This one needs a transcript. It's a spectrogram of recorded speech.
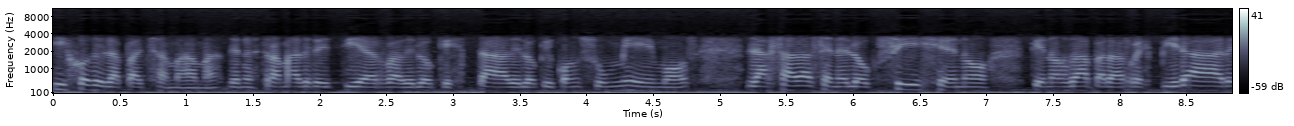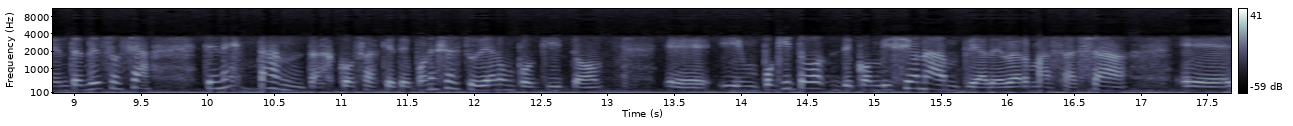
hijos de la Pachamama, de nuestra madre tierra, de lo que está, de lo que consumimos, las hadas en el oxígeno que nos da para respirar, ¿entendés? O sea, tenés tantas cosas que te pones a estudiar un poquito eh, y un poquito de con visión amplia de ver más allá. Eh,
